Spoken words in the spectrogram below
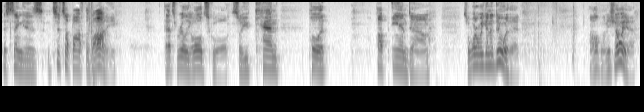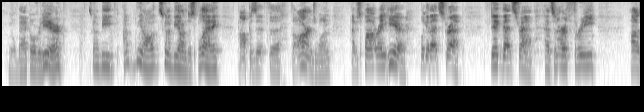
this thing is, it sits up off the body. That's really old school. So you can pull it up and down. So what are we going to do with it? Well, let me show you. Go back over here. It's going to be, um, you know, it's going to be on display opposite the, the orange one. I have a spot right here. Look at that strap. Dig that strap. That's an Earth 3 uh,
